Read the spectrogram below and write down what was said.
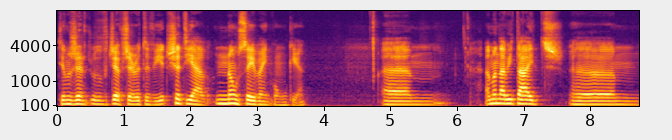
Temos o Jeff Jarrett a vir, chateado, não sei bem com o quê. Um, a mandar bitites um,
